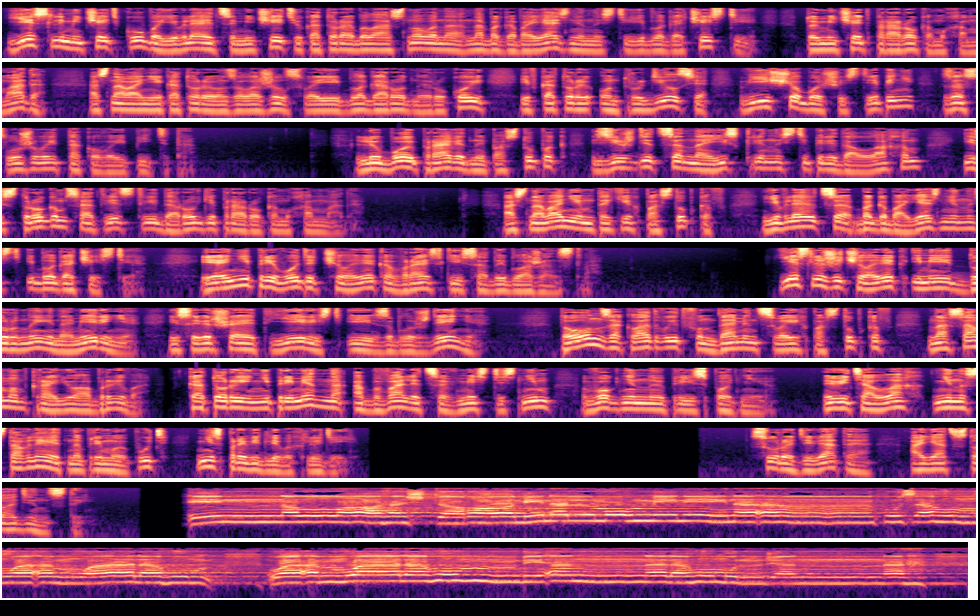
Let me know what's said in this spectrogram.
Если мечеть Куба является мечетью, которая была основана на богобоязненности и благочестии, то мечеть пророка Мухаммада, основание которой он заложил своей благородной рукой и в которой он трудился, в еще большей степени заслуживает такого эпитета. Любой праведный поступок зиждется на искренности перед Аллахом и строгом соответствии дороге пророка Мухаммада. Основанием таких поступков являются богобоязненность и благочестие, и они приводят человека в райские сады блаженства. Если же человек имеет дурные намерения и совершает ересь и заблуждение, то он закладывает фундамент своих поступков на самом краю обрыва, который непременно обвалится вместе с ним в огненную преисподнюю. Ведь Аллах не наставляет на прямой путь несправедливых людей. Сура 9, аят 111. إن الله اشترى من المؤمنين أنفسهم وأموالهم وأموالهم بأن لهم الجنة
